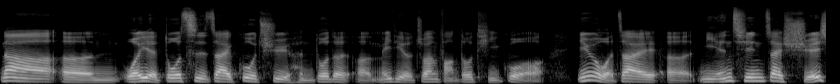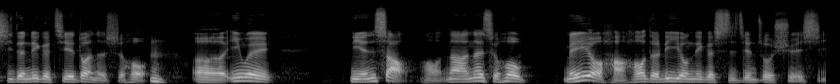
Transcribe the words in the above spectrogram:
那呃我也多次在过去很多的呃媒体的专访都提过。因为我在呃年轻在学习的那个阶段的时候，嗯，呃，因为年少哦，那那时候没有好好的利用那个时间做学习，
